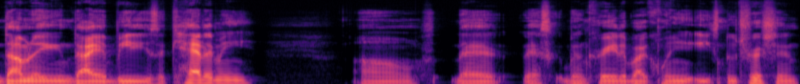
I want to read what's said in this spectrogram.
Dominating Diabetes Academy um, that that's been created by Queen Eatz Nutrition,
